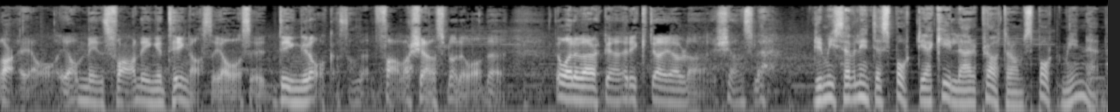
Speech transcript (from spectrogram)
Ja, jag, jag minns fan ingenting alltså. Jag var så dyngrak alltså. Men fan vad känslor det var. Det, det var det verkligen riktiga jävla känslor. Du missar väl inte sportiga killar pratar om sportminnen?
